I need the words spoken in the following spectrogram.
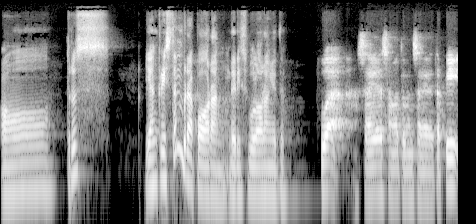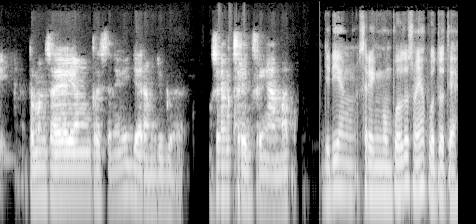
Oh, terus yang Kristen berapa orang dari 10 orang itu? Dua, saya sama teman saya. Tapi teman saya yang Kristen ini jarang juga. Maksudnya sering-sering amat. Jadi yang sering ngumpul tuh sebenarnya putut ya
